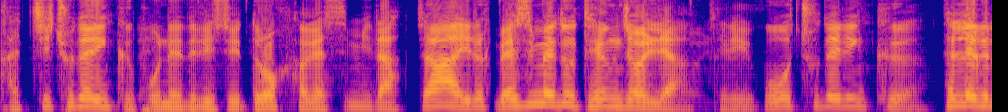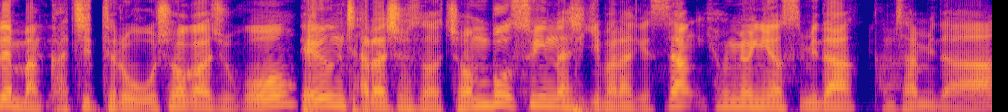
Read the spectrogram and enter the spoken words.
같이 초대 링크 보내드릴 수 있도록 하겠습니다. 자 이렇게 매수매도 대응 전략 그리고 초대 링크 텔레그램방 같이 들어오 셔가지고 대응 잘하셔서 전부 수익 나시기 바라겠상 혁명이었습니다. 감사합니다.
